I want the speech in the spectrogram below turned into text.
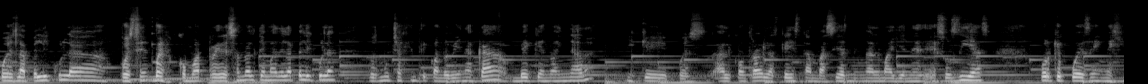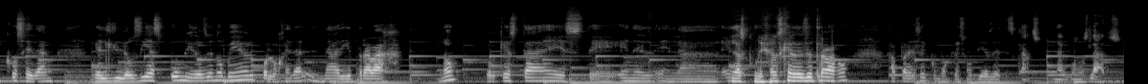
pues la película, pues eh, bueno, como regresando al tema de la película, pues mucha gente cuando viene acá ve que no hay nada y que pues al contrario las calles están vacías ni un alma hay en esos días, porque pues en México se dan los días 1 y 2 de noviembre, por lo general nadie trabaja, ¿no? Porque está este, en, el, en, la, en, las condiciones generales de trabajo, aparece como que son días de descanso en algunos lados.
